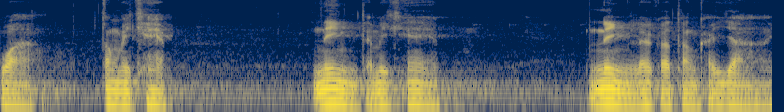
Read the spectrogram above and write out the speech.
กว้างต้องไม่แคบ นิ่งแต่ไม่แคบ นิ่งแล้วก็ต้องขยาย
